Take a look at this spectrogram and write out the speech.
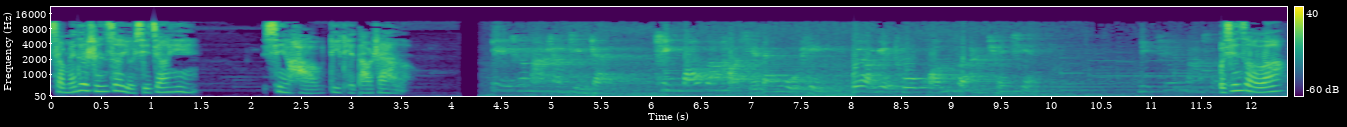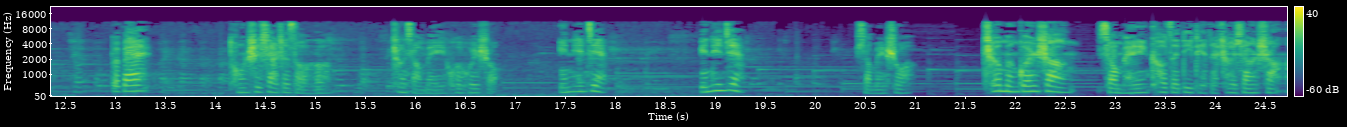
小梅的神色有些僵硬，幸好地铁到站了。列车马上进站，请保管好携带物品，不要越出黄色安全线。我先走了，拜拜。同事下车走了，冲小梅挥挥手。明天见，明天见。小梅说：“车门关上，小梅靠在地铁的车厢上，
